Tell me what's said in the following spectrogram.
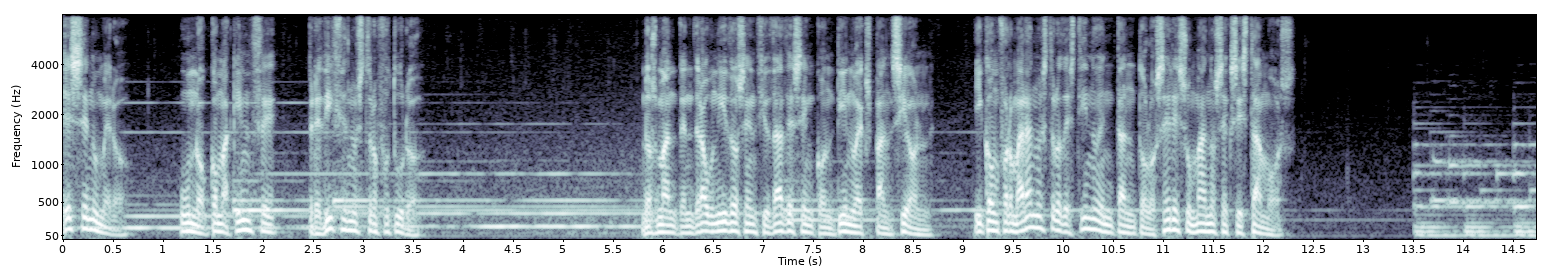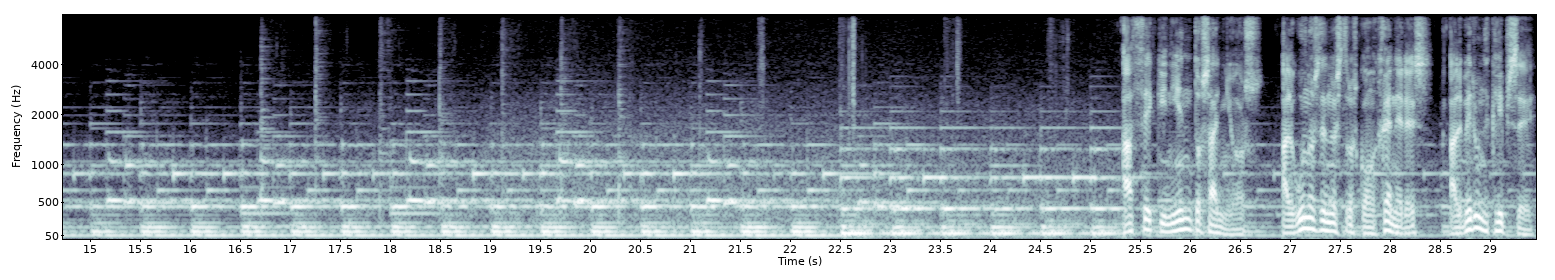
Ese número, 1,15, predice nuestro futuro. Nos mantendrá unidos en ciudades en continua expansión y conformará nuestro destino en tanto los seres humanos existamos. Hace 500 años, algunos de nuestros congéneres, al ver un eclipse,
